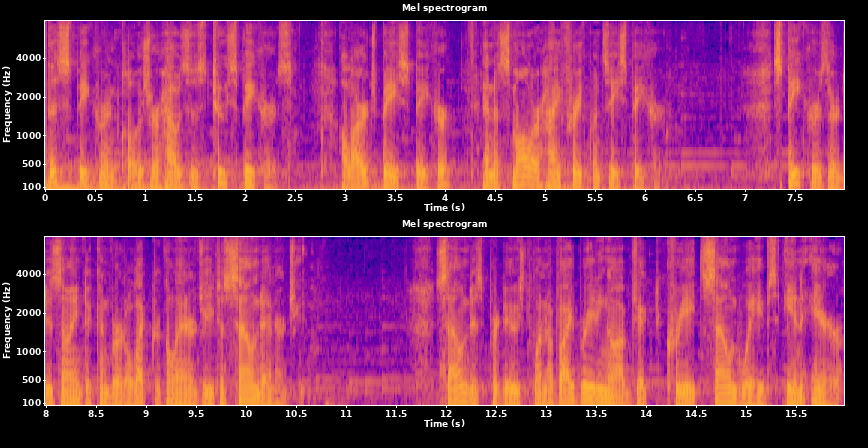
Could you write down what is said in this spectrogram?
This speaker enclosure houses two speakers, a large bass speaker and a smaller high-frequency speaker. Speakers are designed to convert electrical energy to sound energy. Sound is produced when a vibrating object creates sound waves in air.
